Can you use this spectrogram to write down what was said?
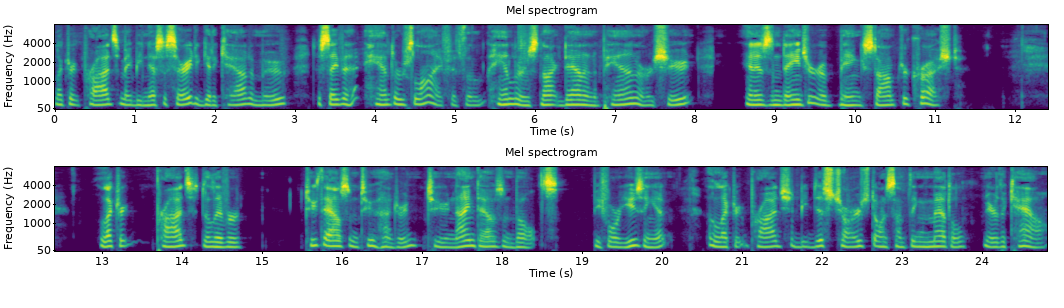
Electric prods may be necessary to get a cow to move to save a handler's life if the handler is knocked down in a pen or a chute and is in danger of being stomped or crushed. Electric Prods deliver 2,200 to 9,000 volts. Before using it, electric prod should be discharged on something metal near the cow.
